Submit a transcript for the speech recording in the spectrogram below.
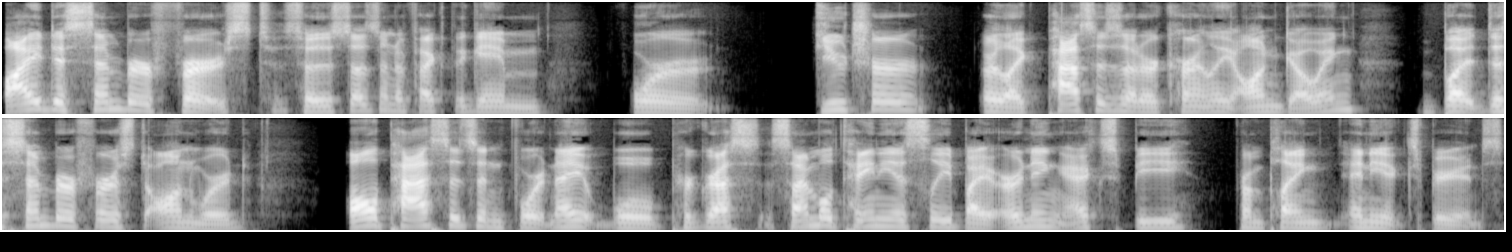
by December 1st. So this doesn't affect the game for future or like passes that are currently ongoing, but December 1st onward, all passes in Fortnite will progress simultaneously by earning XP from playing any experience.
